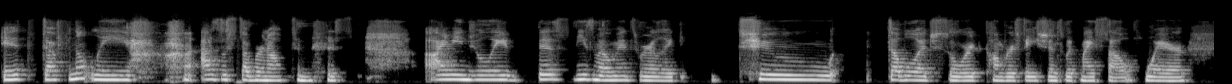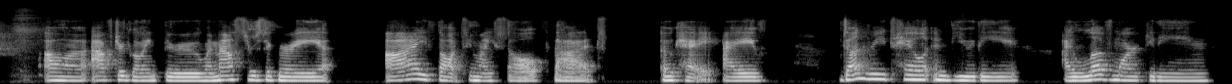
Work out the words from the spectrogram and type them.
It's definitely, as a stubborn optimist. I mean, Julie, this these moments were like two double-edged sword conversations with myself, where uh, after going through my master's degree, I thought to myself that, okay, I've done retail and beauty. I love marketing.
